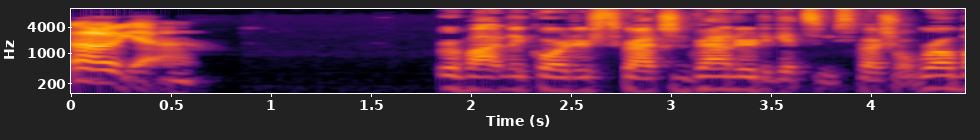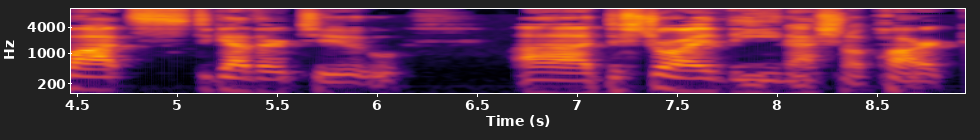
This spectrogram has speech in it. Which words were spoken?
Oh yeah, Robotnik orders Scratch and Grounder to get some special robots together to uh, destroy the national park.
